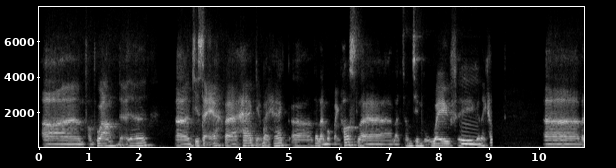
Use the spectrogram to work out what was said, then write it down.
uh, phòng thu âm để uh, chia sẻ và hát những bài hát uh, với lại một bạn host là là trong team của Wave thì ừ. cái này khá uh, và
